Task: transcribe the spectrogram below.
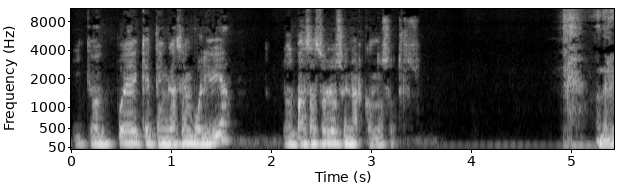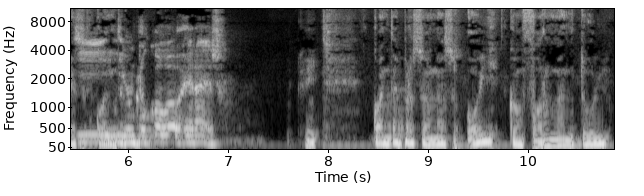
y que hoy puede que tengas en Bolivia, los vas a solucionar con nosotros. Andrés, y, un poco era eso. ¿Cuántas personas hoy conforman Tool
